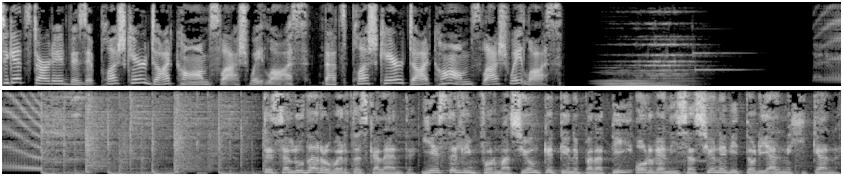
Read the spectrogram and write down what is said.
To get started, visit plushcare.com slash weight loss. That's plushcare.com slash weight loss. Te saluda Roberto Escalante y esta es la información que tiene para ti Organización Editorial Mexicana.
